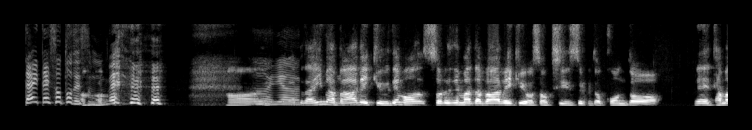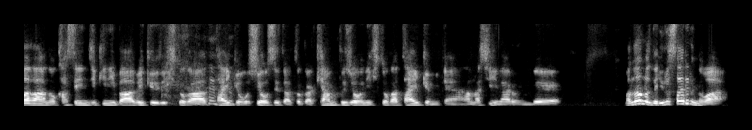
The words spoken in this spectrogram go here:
大体外ですもんね。あや今バーベキュー、でもそれでまたバーベキューを促進すると今度、ね、多摩川の河川敷にバーベキューで人が退去押し寄せたとか、キャンプ場に人が退去みたいな話になるんで、まあ、なので許されるのは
